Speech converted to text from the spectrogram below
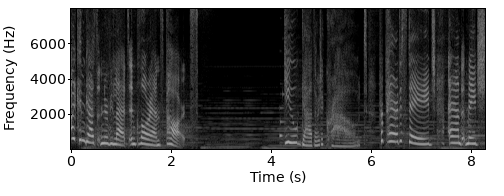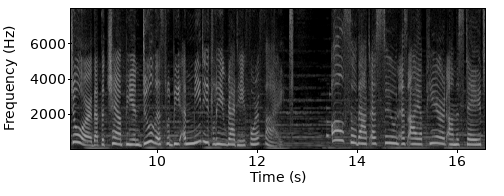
I can guess Neuvillette and Clorinde's parts. You gathered a crowd, prepared a stage, and made sure that the champion duelist would be immediately ready for a fight. Also that as soon as I appeared on the stage,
